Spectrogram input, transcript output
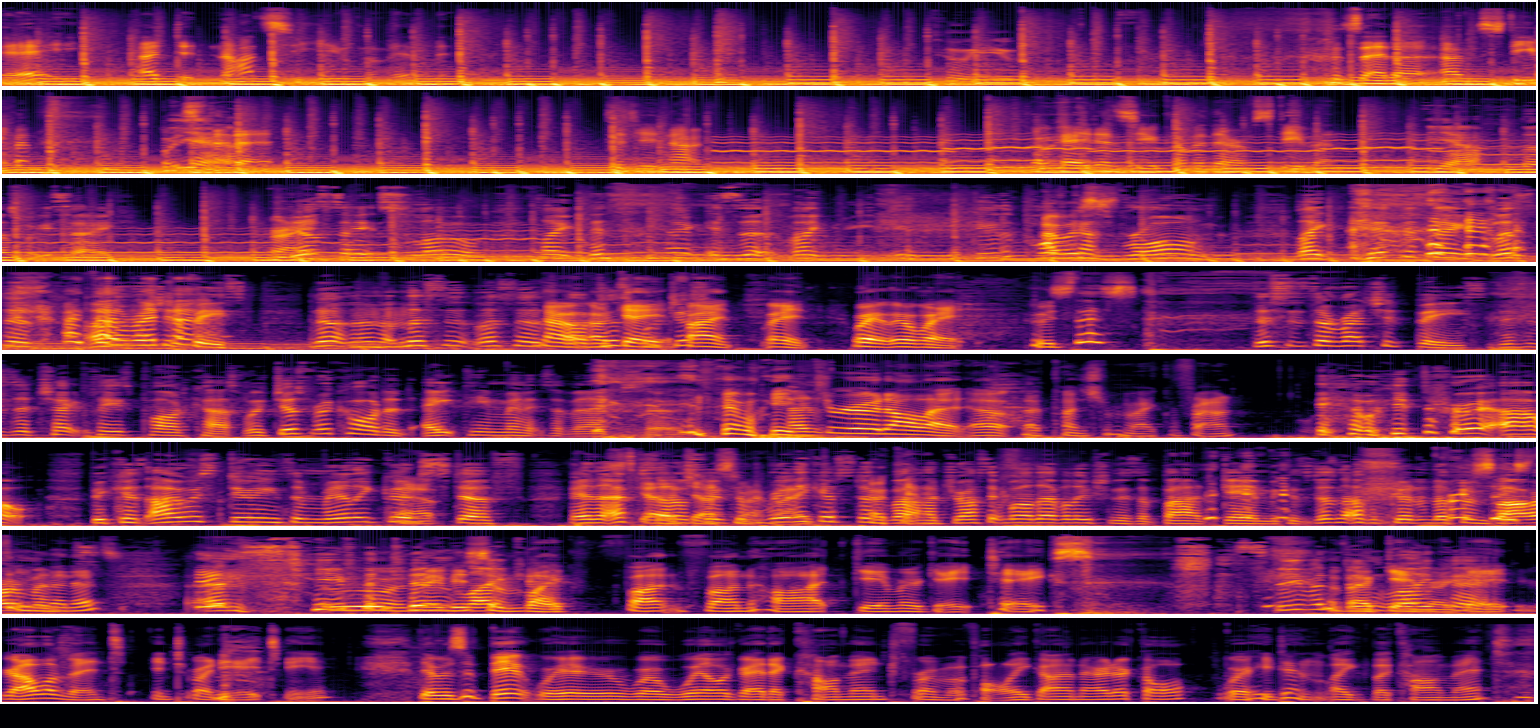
hey, I did not see you come in there. Who are you? Is that uh, I'm Steven? Was Yeah. that it? Did you not? Oh, hey, I didn't see you come in there. I'm Steven. Yeah, that's what you say. Right. You don't say it slow. Like this thing is that like you, you do the podcast was- wrong. Like here's the thing, listeners. I'm the Wretched thought- Beast. No, no, no. Listen, listeners. No, just- okay, we're just- fine. Wait, wait, wait, wait. Who's this? This is the Wretched Beast. This is the Check Please podcast. We've just recorded 18 minutes of an episode. we And- threw it all out. Oh, I punched my microphone. Yeah, we threw it out because I was doing some really good Yep. stuff in the Just episode. I was doing some really mic. good stuff Okay. about how Jurassic World Evolution is a bad game because it doesn't have a good enough environment. minutes. And Steven Ooh, and maybe like some it. like fun, fun, hot Gamergate takes Steven about didn't like it. Relevant in 2018. there was a bit where where Will got a comment from a Polygon article where he didn't like the comment.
